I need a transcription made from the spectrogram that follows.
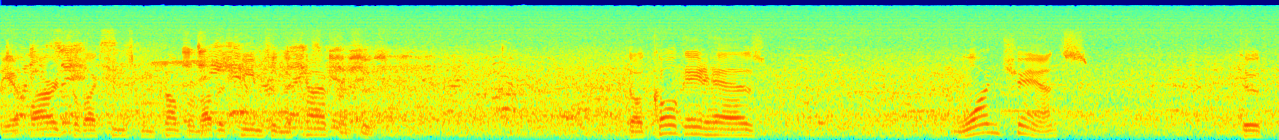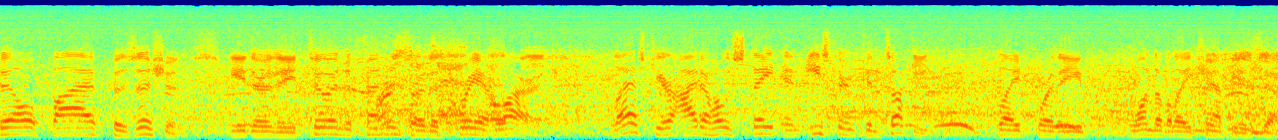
The at-large selections can come from other teams in the conferences. So Colgate has one chance to fill five positions, either the two independents or the three at large. Last year, Idaho State and Eastern Kentucky played for the 1AA championship.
